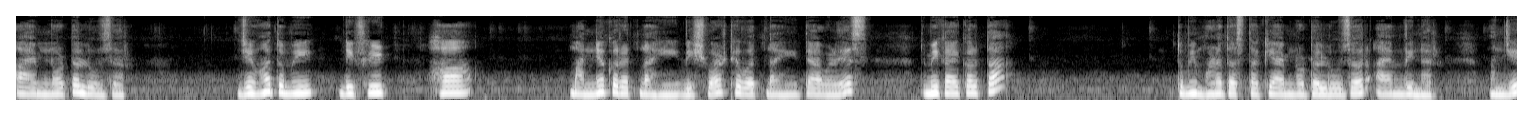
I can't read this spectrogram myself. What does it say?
I am not a loser जेव्हा तुम्ही डिफीट हा मान्य करत नाही विश्वास ठेवत नाही. त्यावेळेस तुम्ही काय करता? तुम्ही म्हणत असता की I am not a loser I am winner म्हणजे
